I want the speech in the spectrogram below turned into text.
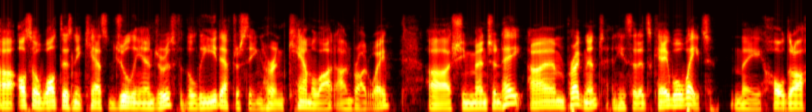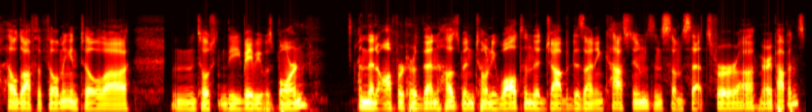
Uh, also, Walt Disney cast Julie Andrews for the lead after seeing her in Camelot on Broadway. Uh, she mentioned, "Hey, I'm pregnant," and he said, "It's okay. We'll wait." And they hold off, held off the filming until uh, until the baby was born, and then offered her then husband Tony Walton the job of designing costumes and some sets for uh, Mary Poppins.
